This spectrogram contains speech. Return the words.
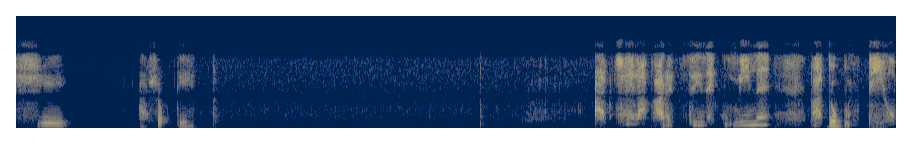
și a șoptit. Acela care ține cu mine va dobândi o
